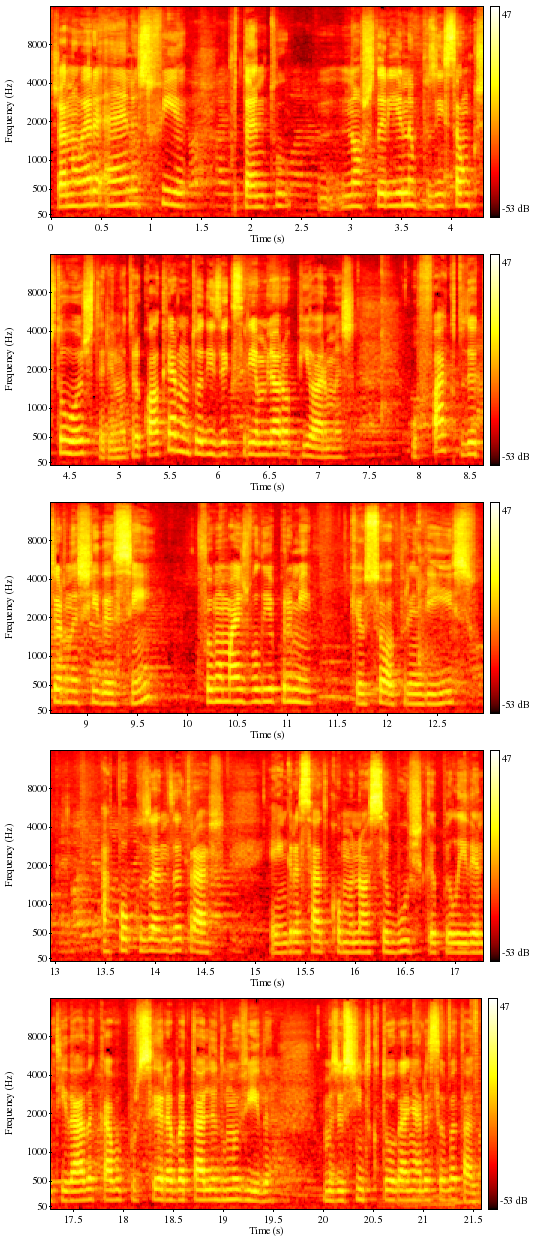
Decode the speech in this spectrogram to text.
já não era a Ana Sofia. Portanto, não estaria na posição que estou hoje, estaria noutra qualquer. Não estou a dizer que seria melhor ou pior, mas o facto de eu ter nascido assim foi uma mais-valia para mim, que eu só aprendi isso há poucos anos atrás. É engraçado como a nossa busca pela identidade acaba por ser a batalha de uma vida, mas eu sinto que estou a ganhar essa batalha.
